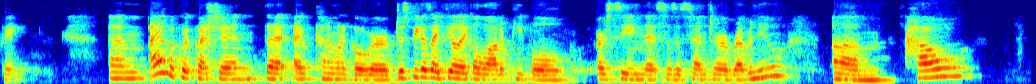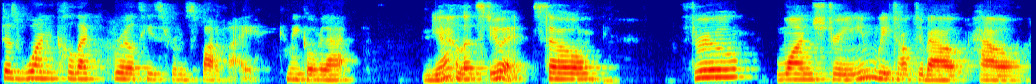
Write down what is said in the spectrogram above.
Great. Um, I have a quick question that I kind of want to go over, just because I feel like a lot of people are seeing this as a center of revenue. Um, how does one collect royalties from Spotify? Can we go over that? Yeah, let's do it. So through one stream, we talked about how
